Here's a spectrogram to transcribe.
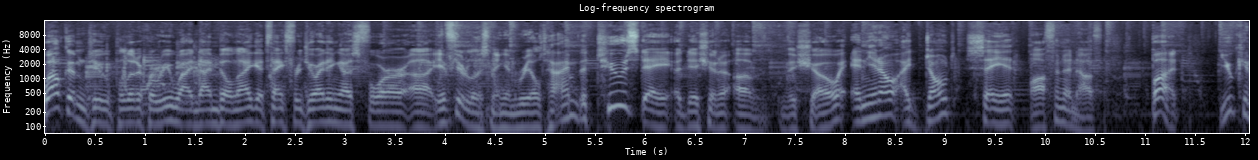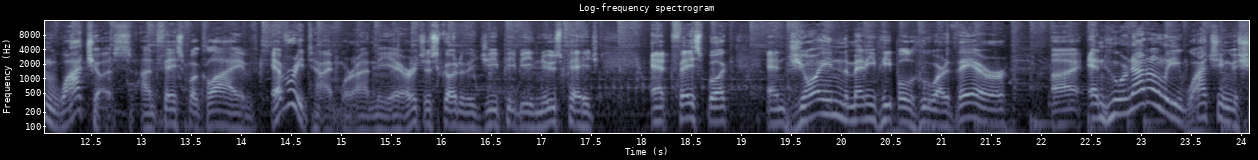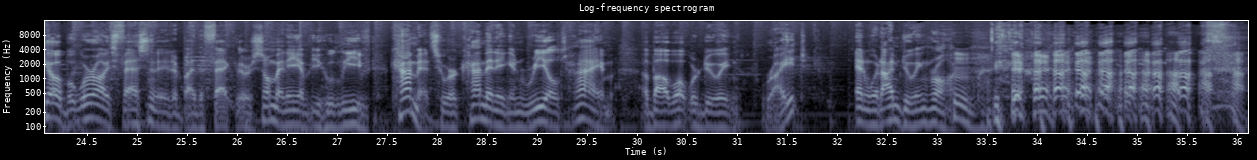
Welcome to Political Rewind. I'm Bill Nigut. Thanks for joining us for, uh, if you're listening in real time, the Tuesday edition of the show. And you know, I don't say it often enough, but you can watch us on Facebook Live every time we're on the air. Just go to the GPB news page at Facebook and join the many people who are there uh, and who are not only watching the show, but we're always fascinated by the fact there are so many of you who leave comments, who are commenting in real time about what we're doing right and what I'm doing wrong. Hmm.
